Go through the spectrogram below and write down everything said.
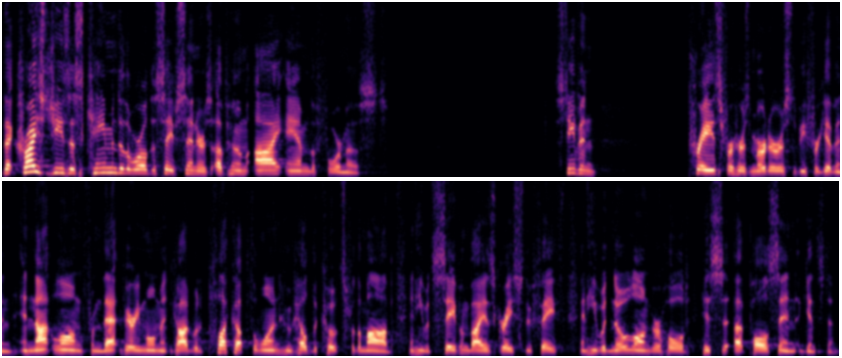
that Christ Jesus came into the world to save sinners, of whom I am the foremost. Stephen prays for his murderers to be forgiven, and not long from that very moment, God would pluck up the one who held the coats for the mob, and he would save him by his grace through faith, and he would no longer hold his, uh, Paul's sin against him.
